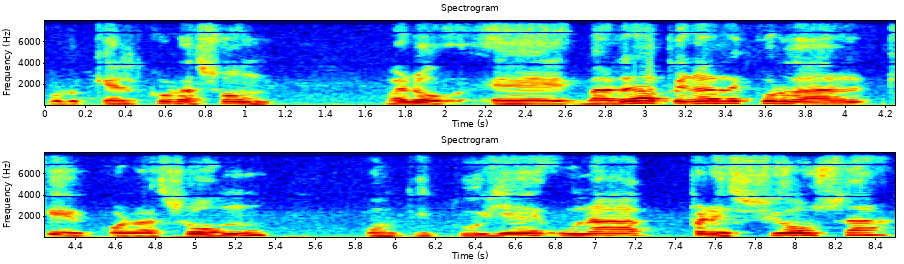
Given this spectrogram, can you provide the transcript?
¿Por qué el corazón? Bueno, eh, vale la pena recordar que el corazón constituye una preciosa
